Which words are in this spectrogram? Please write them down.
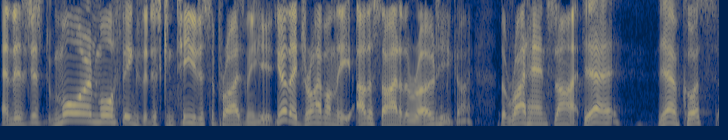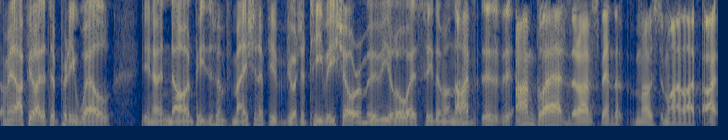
And there's just more and more things that just continue to surprise me here. You know, they drive on the other side of the road here, guy, the right hand side. yeah, yeah, of course. I mean, I feel like that's a pretty well, you know, known piece of information. If you if you watch a TV show or a movie, you'll always see them on the. I've, I'm glad that I've spent the, most of my life. I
